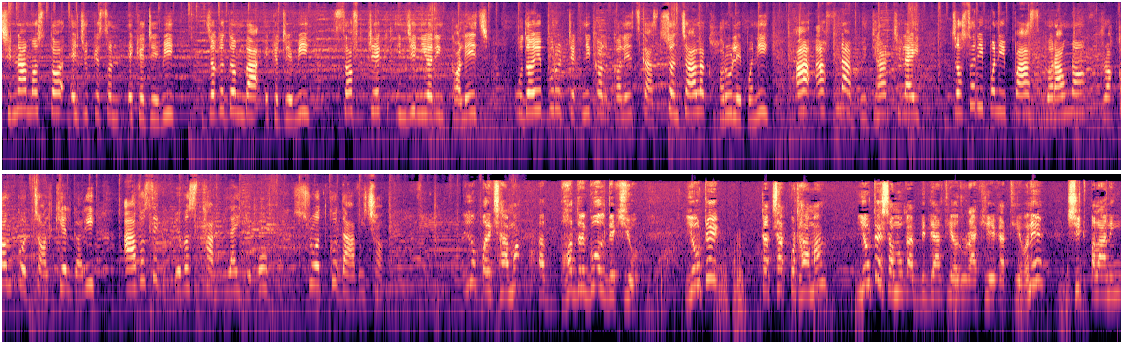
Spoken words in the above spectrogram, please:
Chhinnamasta education academy Jagdamba academy softtech engineering college Udaypur technical कलेजका सञ्चालकहरूले पनि आ आफ्ना विद्यार्थीलाई जसरी पनि पास गराउन रकमको चलखेल गरी आवश्यक व्यवस्था मिलाइएको स्रोतको दावी छ। यो परीक्षामा भद्रगोल देखियो। एउटै कक्षा कोठामा एउटै समूहका विद्यार्थीहरू राखिएका थिए भने सिट प्लानिङ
